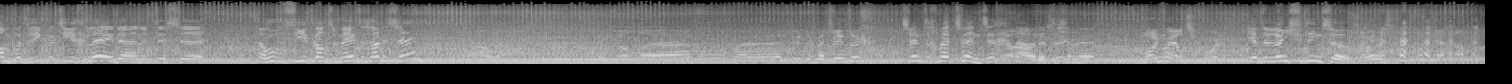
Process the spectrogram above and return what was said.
Amper drie kwartier geleden. En het is, uh, nou, hoeveel vierkante meter zou dit zijn? Nou ja, wel uh, 20 bij 20. 20 bij 20? Ja, nou, dat zeker. is een... Uh, mooi veldje geworden. Je hebt de lunch verdiend zo. Zo is het.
